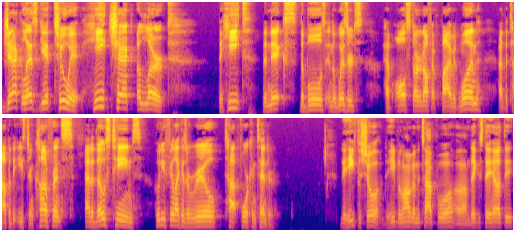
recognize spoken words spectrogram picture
Jack, let's get to it. Heat check alert. The Heat, the Knicks, the Bulls, and the Wizards have all started off at 5 and 1 at the top of the Eastern Conference out of those teams, who do you feel like is a real top four contender? The Heat for sure. The Heat belong in the top four. Um, they can stay healthy.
